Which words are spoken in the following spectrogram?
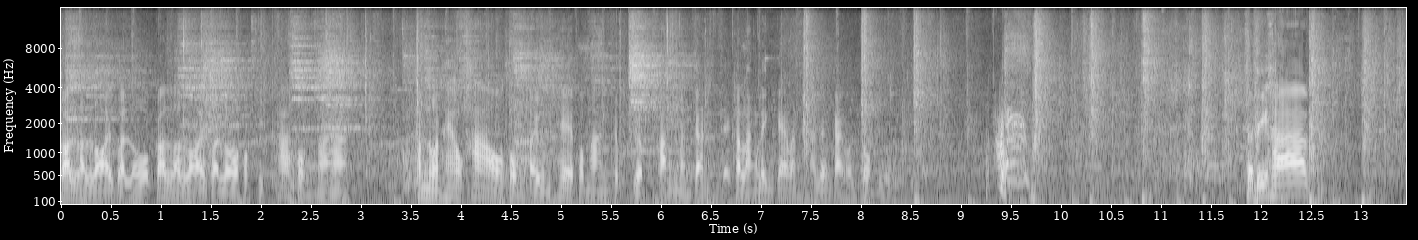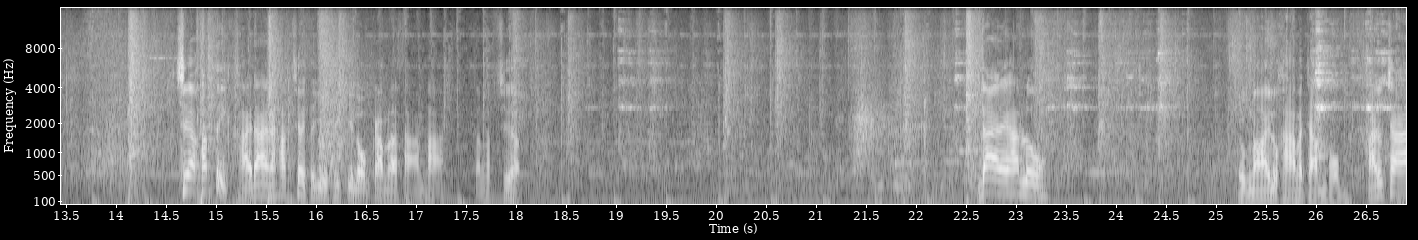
ก้อนละร้อยกว่าโลก้อนละร้อยกว่าโลเขาคิดค่าส่งมาคำนวณให้คร่าวๆส่งไปกรุงเทพประมาณเกือบเกือบพันเหมือนกันเดี๋ยวกำลังเร่งแก้ปัญหาเรื่องการขนส่งอยู่ สวัสดีครับ เชือกพลาสติกขายได้นะครับ เชือกจะอยู่ที่กิโลกรัมละ 3 บาทสำหรับเชือก ได้เลยครับลุงลุงน้อยลูกค้าประจำผม มาทุกเช้า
